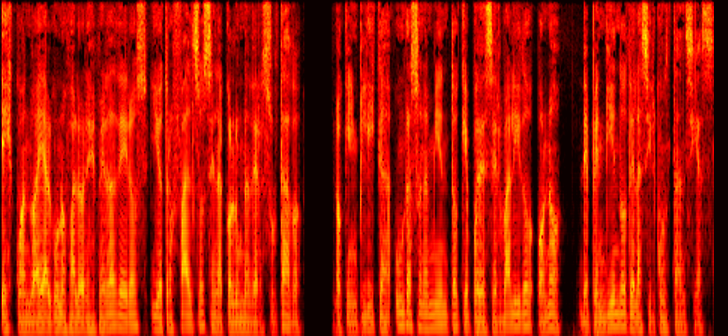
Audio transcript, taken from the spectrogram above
es cuando hay algunos valores verdaderos y otros falsos en la columna de resultado, lo que implica un razonamiento que puede ser válido o no, dependiendo de las circunstancias.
